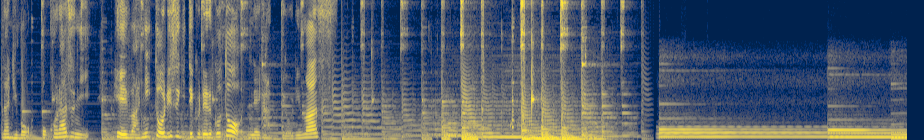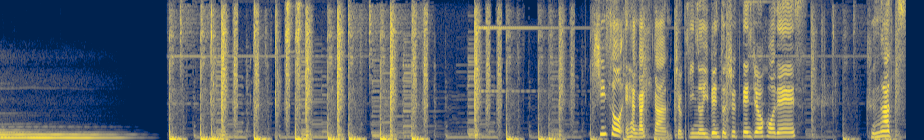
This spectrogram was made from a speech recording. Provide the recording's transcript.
何も起こらずに平和に通り過ぎてくれることを願っております。深層絵はがき館直近のイベント出店情報です9月。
